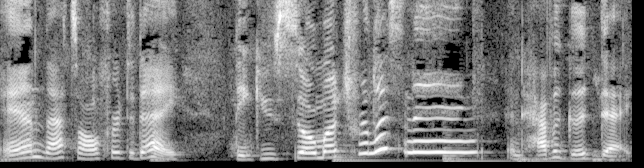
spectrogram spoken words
And that's all for today. Thank you so much for listening and have a good day.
